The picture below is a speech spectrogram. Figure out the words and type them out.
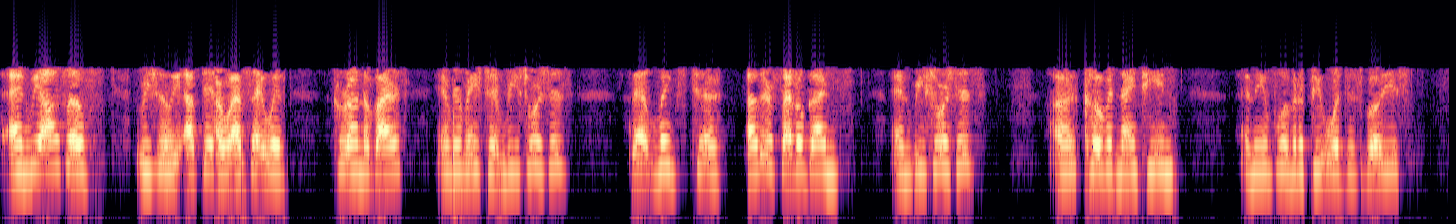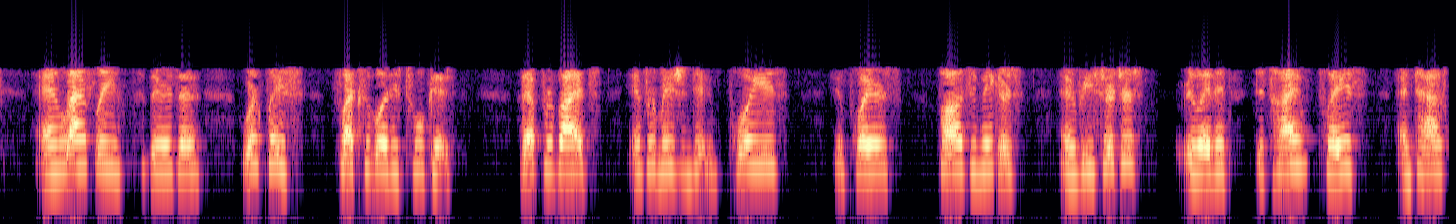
And we also recently updated our website with coronavirus information resources that links to other federal guidance and resources on COVID-19 and the employment of people with disabilities. And lastly, there's a workplace flexibility toolkit that provides information to employees, employers, policymakers, and researchers related to time, place, and task,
